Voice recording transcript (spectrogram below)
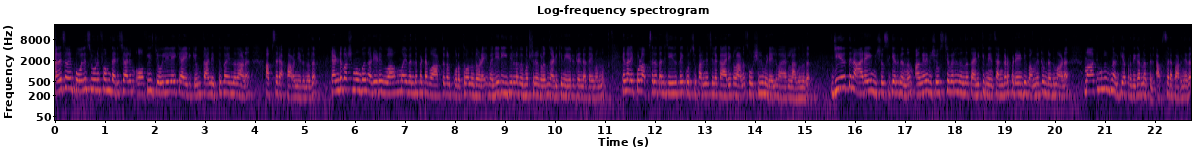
അതേസമയം പോലീസ് യൂണിഫോം ധരിച്ചാലും ഓഫീസ് ജോലിയിലേക്കായിരിക്കും താൻ എത്തുക എന്നതാണ് അപ്സര പറഞ്ഞിരുന്നത്. രണ്ടു വർഷം മുമ്പ് നടിയുടെ വിവാഹവുമായി ബന്ധപ്പെട്ട വാർത്തകൾ പുറത്തു വന്നതോടെ വലിയ രീതിയിലുള്ള വിമർശനങ്ങളും നടിക്ക് നേരിടേണ്ടതായി വന്നു. എന്നാൽ ഇപ്പോൾ അപ്സര തന്റെ ജീവിതത്തെക്കുറിച്ച് പറഞ്ഞ ചില കാര്യങ്ങളാണ് സോഷ്യൽ മീഡിയയിൽ വൈറലാകുന്നത്. ജീവിതത്തിൽ ആരെയും വിശ്വസിക്കരുതെന്നും അങ്ങനെ വിശ്വസിച്ചവരിൽ നിന്ന് തനിക്ക് സങ്കടപ്പെടേണ്ടി വന്നിട്ടുണ്ടെന്നുമാണ് മാധ്യമങ്ങൾക്ക് നൽകിയ പ്രതികരണത്തിൽ അപ്സര പറഞ്ഞത്.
